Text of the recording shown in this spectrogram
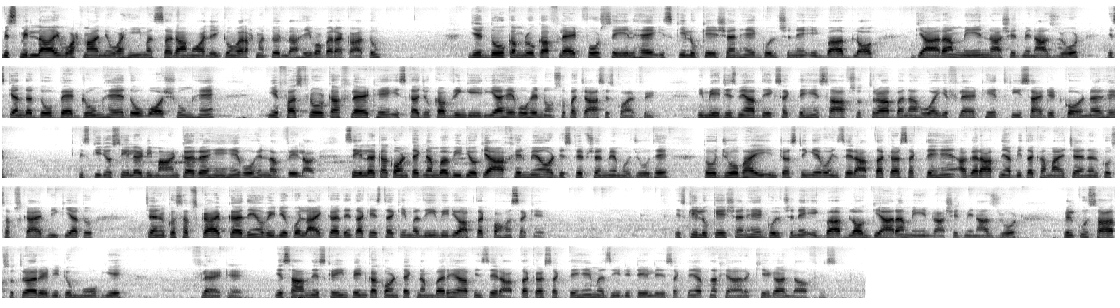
बिसमीम अल्लाम वरहमतुल्लाहि वबरकातुहू। ये दो कमरों का फ़्लैट फोर सेल है। इसकी लोकेशन है Gulshan Iqbal block 11 main Rashid Minhas road. इसके अंदर दो बेडरूम है, दो वॉशरूम है। ये फ़र्स्ट फ्लोर का फ्लैट है। इसका जो कवरिंग एरिया है वो है 950 स्क्वायर फीट। इमेजेस में आप देख सकते हैं, साफ़ सुथरा बना हुआ ये फ़्लैट है। थ्री साइडेड कॉर्नर है। इसकी जो सेलर डिमांड कर रहे हैं वो है नब्बे लाख। सेलर का कॉन्टेक्ट नंबर वीडियो के आखिर में और डिस्क्रिप्शन में मौजूद है। तो जो भाई इंटरेस्टिंग है वो इनसे रबता कर सकते हैं। अगर आपने अभी तक हमारे चैनल को सब्सक्राइब नहीं किया तो चैनल को सब्सक्राइब कर दें और वीडियो को लाइक कर दें ताकि इस तरह की मज़ीद वीडियो आप तक पहुँच सके। इसकी लोकेशन है Gulshan Iqbal block 11 main Rashid Minhas road. बिल्कुल साफ़ सुथरा रेडी टू मूव ये। फ्लैट है। ये सामने स्क्रीन पे इनका कॉन्टेक्ट नंबर है, आप इनसे रबता कर सकते हैं, मज़ीद डिटेल ले सकते हैं, अपना ख्याल रखिएगा, अल्लाह हाफिज़।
